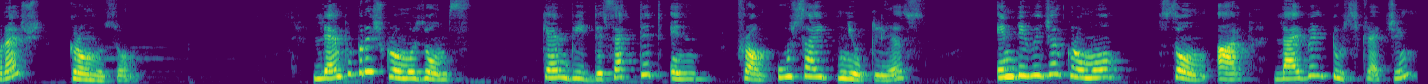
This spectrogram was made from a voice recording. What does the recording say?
ब्रश क्रोमोजोम लैंप ब्रश क्रोमोजोम्स can be dissected in from oocyte nucleus. Individual chromosomes are liable to stretching.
